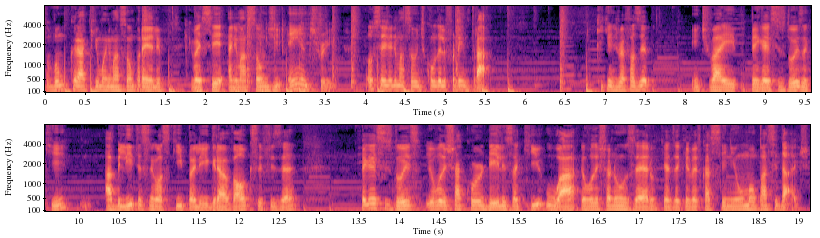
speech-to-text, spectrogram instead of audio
Vamos criar aqui uma animação para ele, que vai ser animação de entry, ou seja, animação de quando ele for entrar. O que, que a gente vai fazer? A gente vai pegar esses dois aqui, habilita esse negócio aqui para ele gravar o que você fizer. Pegar esses dois e eu vou deixar a cor deles aqui, o A eu vou deixar no zero, quer dizer que ele vai ficar sem nenhuma opacidade.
